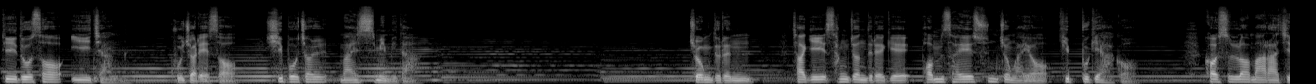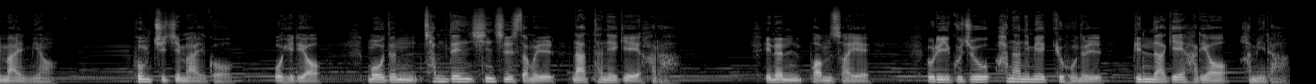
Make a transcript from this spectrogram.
디도서 2장 9절에서 15절 말씀입니다. 종들은 자기 상전들에게 범사에 순종하여 기쁘게 하고 거슬러 말하지 말며 훔치지 말고 오히려 모든 참된 신실성을 나타내게 하라. 이는 범사에 우리 구주 하나님의 교훈을 빛나게 하려 함이라.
